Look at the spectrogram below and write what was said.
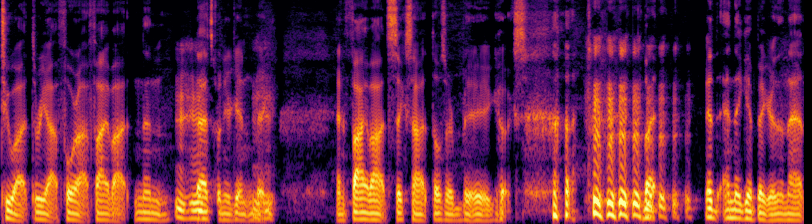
two aught, three aught, four aught, five aught, and then Mhm. that's when you're getting big. And five aught, six aught, those are big hooks. but- and, and they get bigger than that.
